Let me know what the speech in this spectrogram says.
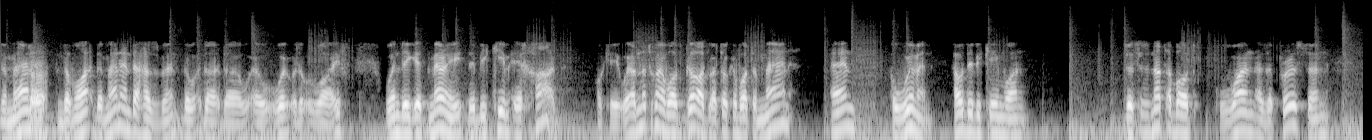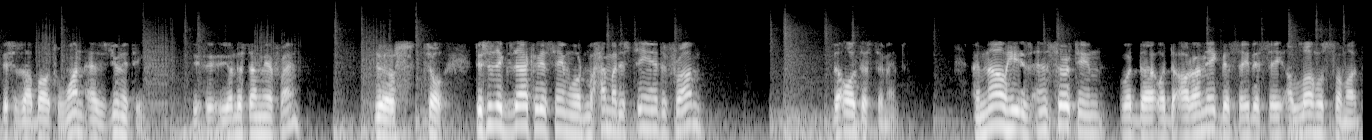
The man, Sure. the the man and the husband, the the, the, uh, the wife, when they get married, they became echad. Okay, well, I'm not talking about God. We're talking about a man and a woman. How they became one. This is not about one as a person. This is about one as unity. You, understand me, my friend? Yes. So this is exactly the same word Muhammad is taking it from the Old Testament. And now he is inserting what the what the Aramaic they say, they say Allahu Samad.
